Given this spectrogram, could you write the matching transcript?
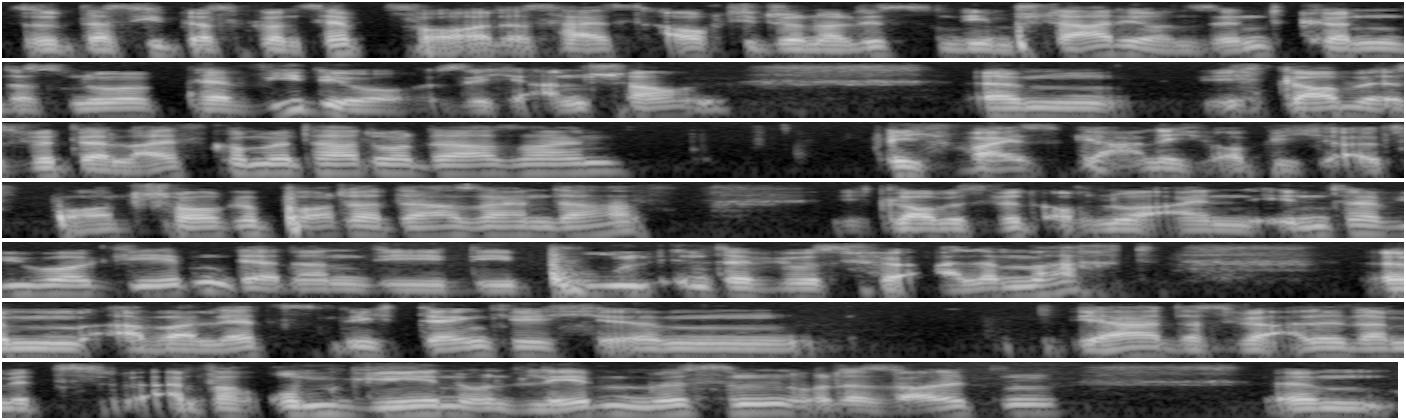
So, das sieht das Konzept vor. Das heißt, auch die Journalisten, die im Stadion sind, können das nur per Video sich anschauen. Ähm, ich glaube, es wird der Live-Kommentator da sein. Ich weiß gar nicht, ob ich als Sportschau-Reporter da sein darf. Ich glaube, es wird auch nur einen Interviewer geben, der dann die, die Pool-Interviews für alle macht. Ähm, aber letztlich denke ich, ähm, ja, dass wir alle damit einfach umgehen und leben müssen oder sollten. Ähm,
